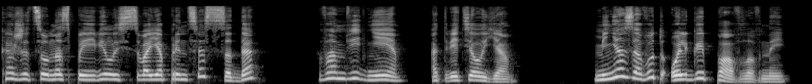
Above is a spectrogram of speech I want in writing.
Кажется, у нас появилась своя принцесса, да? Вам виднее, ответил я. Меня зовут Ольгой Павловной,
